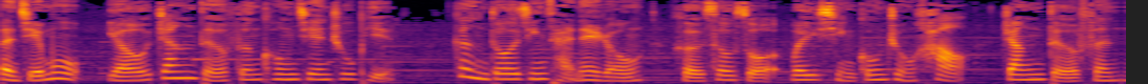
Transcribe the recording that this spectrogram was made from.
本节目由张德芬空间出品，更多精彩内容可搜索微信公众号“张德芬”。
